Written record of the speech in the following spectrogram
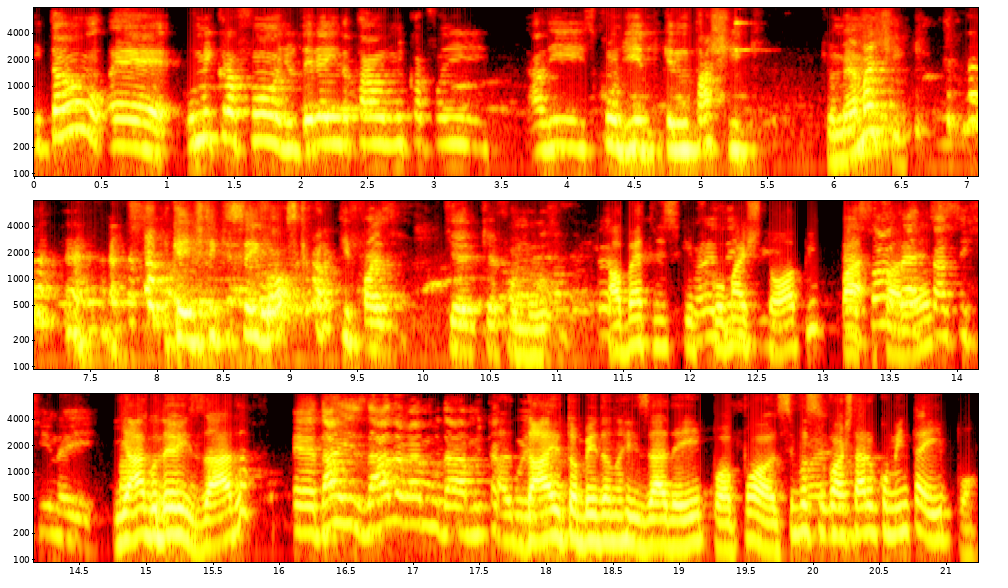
Então, é, o microfone, o dele ainda tá o microfone ali escondido, porque ele não tá chique. Que o meu é mais chique. É porque a gente tem que ser igual os caras que faz, que é, que é famoso. Alberto disse que Mas, ficou enfim, mais top. É só o Alberto tá assistindo aí. Iago deu risada. É, dar risada vai mudar muita coisa. Daio também dando risada aí, pô. Pô, se vocês Mas... gostaram, comenta aí, pô.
